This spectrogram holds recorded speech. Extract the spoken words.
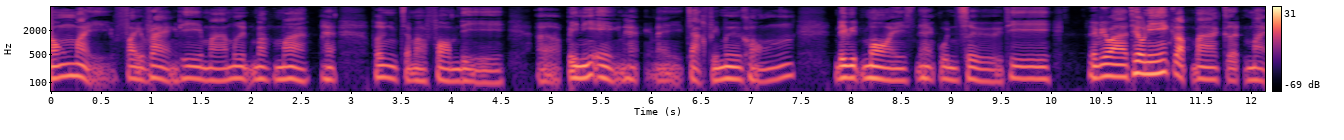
้องใหม่ไฟแรงที่มามืดมากๆนะเพิ่งจะมาฟอร์มดีปีนี้เองนะในจากฝีมือของเดวิดมอยส์นะกุนซือที่เรียกได้ว่าเที่ยวนี้กลับมาเกิดใหม่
